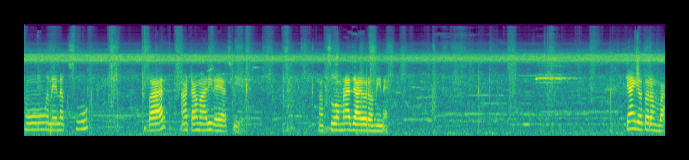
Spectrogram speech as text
હું અને નકશું બાર આંટા મારી રહ્યા છીએ. નકશું હમણાં જ આવ્યો રમીને. ક્યાં ગયો તો રમવા?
